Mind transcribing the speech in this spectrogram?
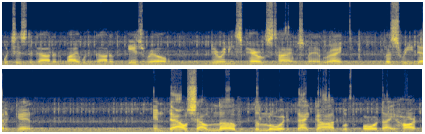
which is the God of the Bible, the God of Israel during these perilous times, man, right? Let's read that again. And thou shalt love the Lord thy God with all thy heart,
